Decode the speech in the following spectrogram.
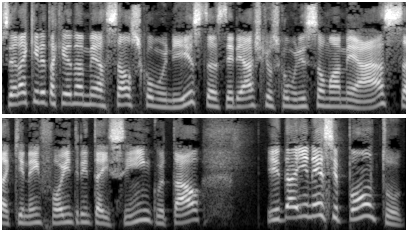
será que ele está querendo ameaçar os comunistas? Ele acha que os comunistas são uma ameaça, que nem foi em 35 e tal. E daí, nesse ponto,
